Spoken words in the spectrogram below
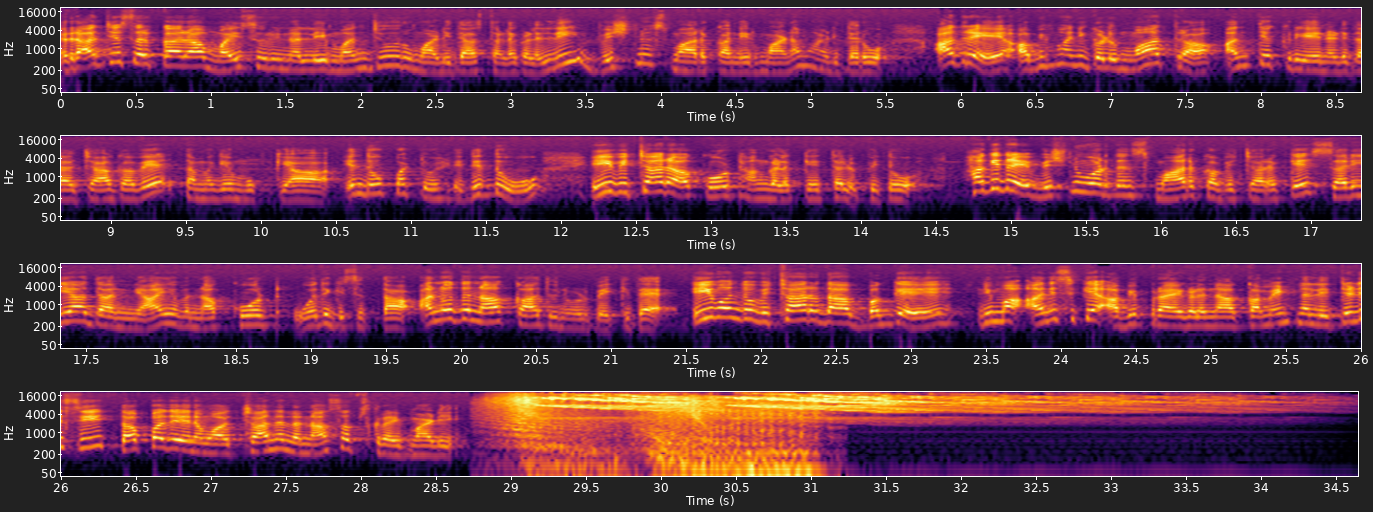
ರಾಜ್ಯ ಸರ್ಕಾರ ಮೈಸೂರಿನಲ್ಲಿ ಮಂಜೂರು ಮಾಡಿದ ಸ್ಥಳಗಳಲ್ಲಿ ವಿಷ್ಣು ಸ್ಮಾರಕ ನಿರ್ಮಾಣ ಮಾಡಿದರು. ಆದರೆ ಅಭಿಮಾನಿಗಳು ಮಾತ್ರ ಅಂತ್ಯಕ್ರಿಯೆ ನಡೆದ ಜಾಗವೇ ತಮಗೆ ಮುಖ್ಯ ಎಂದು ಪಟ್ಟು ಹಿಡಿದಿದ್ದು ಈ ವಿಚಾರ ಕೋರ್ಟ್ ಅಂಗಳಕ್ಕೆ ತಲುಪಿತು. ಹಾಗಿದ್ರೆ ವಿಷ್ಣುವರ್ಧನ್ ಸ್ಮಾರಕ ವಿಚಾರಕ್ಕೆ ಸರಿಯಾದ ನ್ಯಾಯವನ್ನ ಕೋರ್ಟ್ ಒದಗಿಸುತ್ತಾ ಅನ್ನೋದನ್ನ ಕಾದು ನೋಡಬೇಕಿದೆ. ಈ ಒಂದು ವಿಚಾರದ ಬಗ್ಗೆ ನಿಮ್ಮ ಅನಿಸಿಕೆ, ಅಭಿಪ್ರಾಯಗಳನ್ನ ಕಮೆಂಟ್ನಲ್ಲಿ ತಿಳಿಸಿ, ತಪ್ಪದೇ ನಮ್ಮ ಚಾನೆಲ್ ಅನ್ನ ಸಬ್ಸ್ಕ್ರೈಬ್ ಮಾಡಿ.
